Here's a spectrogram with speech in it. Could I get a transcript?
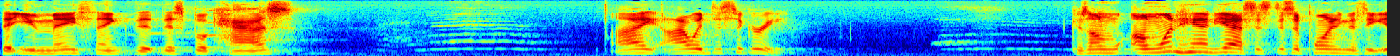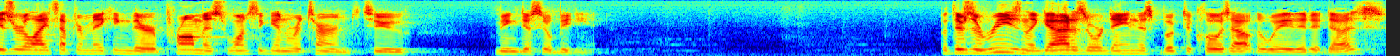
that you may think that this book has, I, I would disagree. Because, on, on one hand, yes, it's disappointing that the Israelites, after making their promise, once again returned to being disobedient. But there's a reason that God has ordained this book to close out the way that it does.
